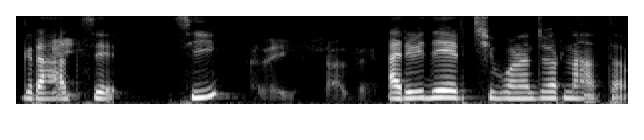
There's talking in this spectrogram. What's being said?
grazie. Sì? A lei, salve. Arrivederci, buona giornata.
